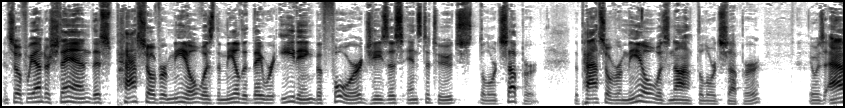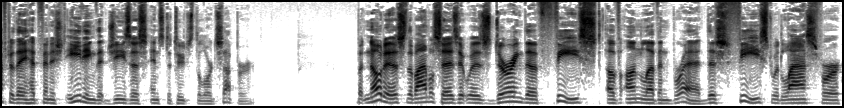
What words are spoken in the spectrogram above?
And so, if we understand this Passover meal was the meal that they were eating before Jesus institutes the Lord's Supper. The Passover meal was not the Lord's Supper. It was after they had finished eating that Jesus institutes the Lord's Supper. But notice the Bible says it was during the feast of unleavened bread. This feast would last for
